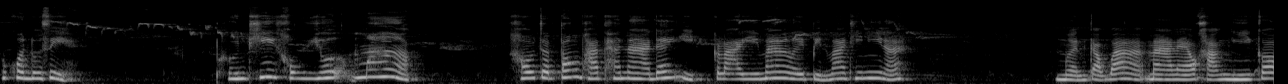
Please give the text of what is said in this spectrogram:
ทุกคนดูสิ พื้นที่เขาเยอะมาก เขาจะต้องพัฒนาได้อีกไกลมากเลยปิ่นว่าที่นี่นะ เหมือนกับว่ามาแล้วครั้งนี้ก็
